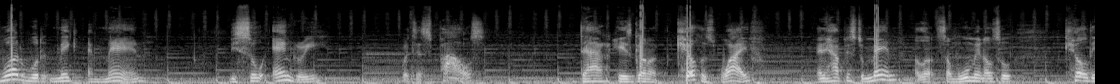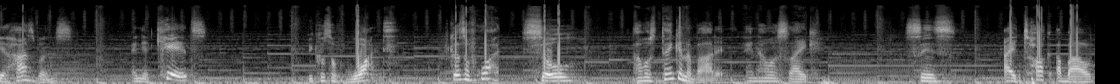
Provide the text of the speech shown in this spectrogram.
what would make a man be so angry with his spouse that he's gonna kill his wife? And it happens to men, a lot some women also kill their husbands and their kids because of what? Because of what? So I was thinking about it and I was like, since I talk about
